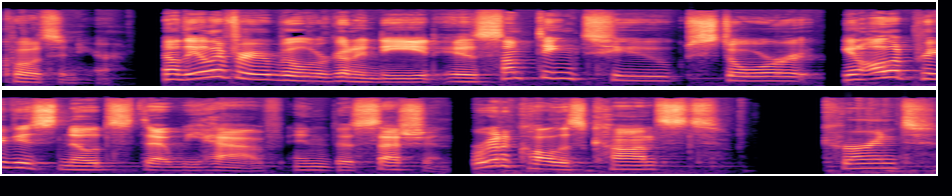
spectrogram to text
quotes in here. Now, the other variable we're going to need is something to store, you know, all the previous notes that we have in the session. We're going to call this const current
